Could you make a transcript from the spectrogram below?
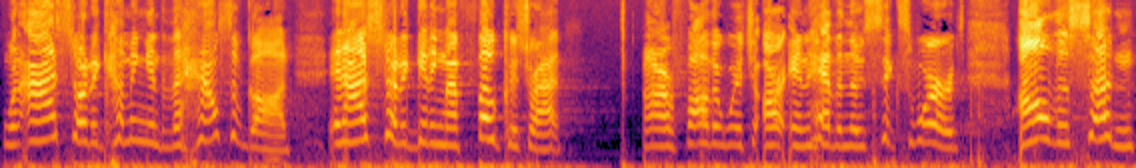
when I started coming into the house of God and I started getting my focus right, our Father which art in heaven, those six words, all of a sudden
